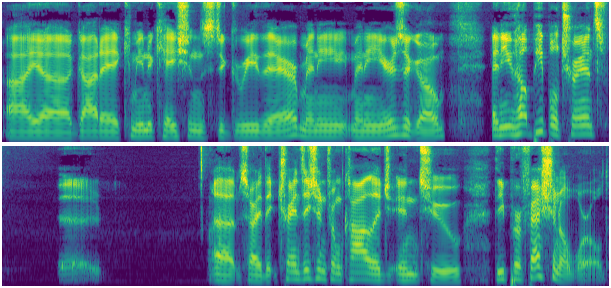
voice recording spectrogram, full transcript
I uh, got a communications degree there many, many years ago, and you help people trans. Uh, uh, sorry, they transition from college into the professional world.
